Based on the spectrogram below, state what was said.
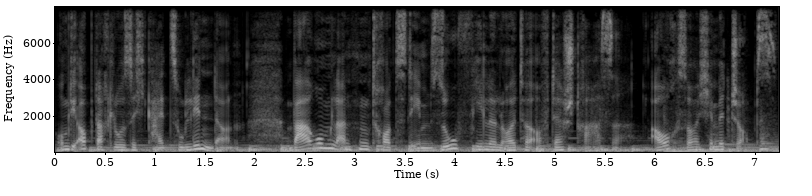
um die Obdachlosigkeit zu lindern. Warum landen trotzdem so viele Leute auf der Straße? Straße, auch solche mit Jobs.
